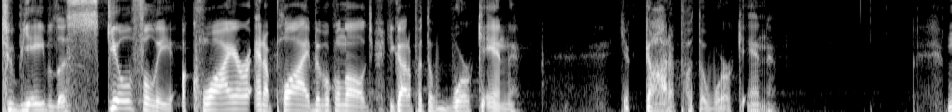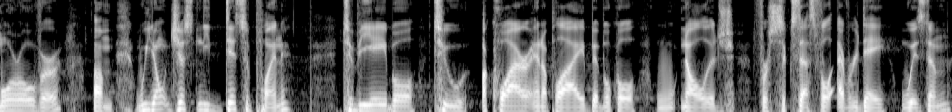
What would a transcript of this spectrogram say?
to be able to skillfully acquire and apply biblical knowledge, you got to put the work in. You got to put the work in. Moreover, um, we don't just need discipline to be able to acquire and apply biblical knowledge for successful everyday wisdom.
